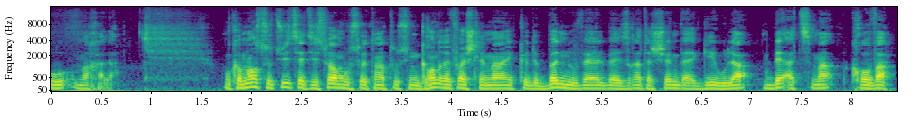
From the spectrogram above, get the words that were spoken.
ou Machala. On commence tout de suite cette histoire en vous souhaitant à tous une grande réfouche lema et que de bonnes nouvelles, Bezrat Hashem, Geoula, Be'atzma, Krova.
